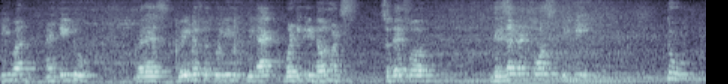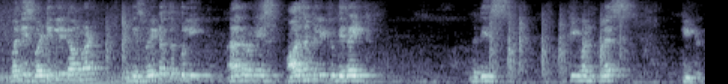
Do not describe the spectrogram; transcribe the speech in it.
T1 and T2 whereas weight of the pulley will act vertically downwards. So therefore the resultant force will be 2 one is vertically downward it is weight of the pulley another one is horizontally to the right that is T1 plus T2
